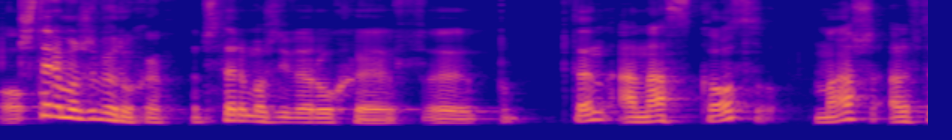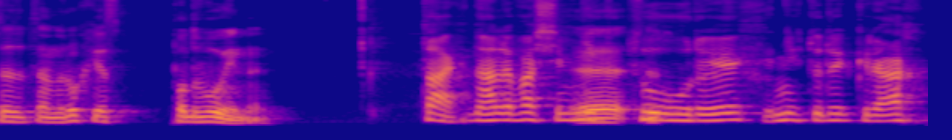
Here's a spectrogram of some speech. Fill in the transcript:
o, Cztery możliwe ruchy. cztery możliwe ruchy e, ten, a na skos masz, ale wtedy ten ruch jest podwójny. Tak, no ale właśnie w E, niektórych, w niektórych grach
